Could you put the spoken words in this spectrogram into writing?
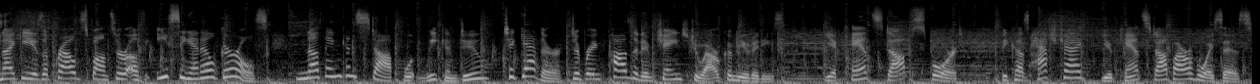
Nike is a proud sponsor of ECNL Girls. Nothing can stop what we can do together to bring positive change to our communities. You can't stop sport because hashtag you can't stop our voices.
